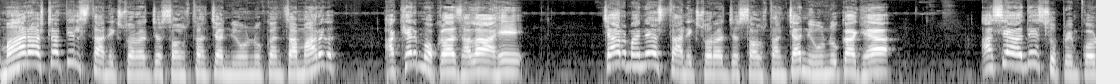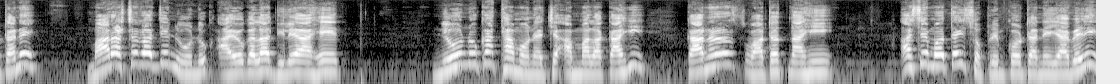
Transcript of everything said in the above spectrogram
महाराष्ट्रातील स्थानिक स्वराज्य संस्थांच्या निवडणुकांचा मार्ग अखेर मोकळा झाला आहे. चार महिन्यात स्थानिक स्वराज्य संस्थांच्या निवडणुका घ्या. असे आदेश सुप्रीम कोर्टाने महाराष्ट्र राज्य निवडणूक आयोगाला दिले आहेत. निवडणुका थांबवण्याचे आम्हाला काही कारणच वाटत नाही असे मतही सुप्रीम कोर्टाने यावेळी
